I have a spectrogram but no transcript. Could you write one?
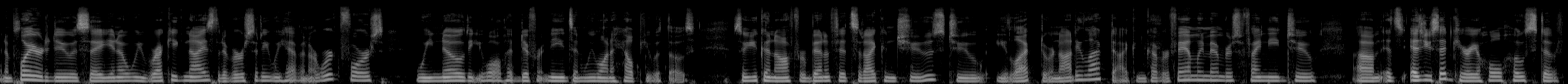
an employer to do is say, you know, we recognize the diversity we have in our workforce. We know that you all have different needs and we want to help you with those. So you can offer benefits that I can choose to elect or not elect. I can cover family members if I need to. Um, it's, as you said, Cary, a whole host of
